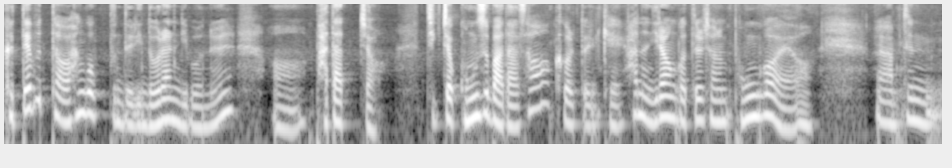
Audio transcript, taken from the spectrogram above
그때부터 한국 분들이 노란 리본을 어 받았죠. 직접 공수받아서 그걸 또 이렇게 하는 이런 것들을 저는 본 거예요. 아무튼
